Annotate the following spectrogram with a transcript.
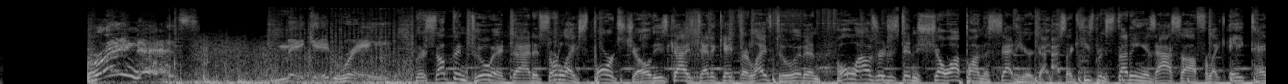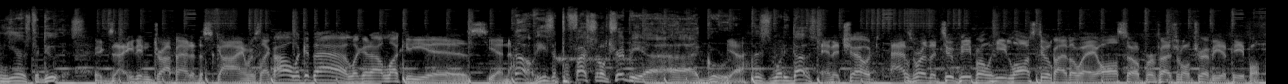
Rain dance! Make it rain. There's something to it that it's sort of like sports, Joe. These guys dedicate their life to it, and Holzhauer just didn't show up on the set here, guys. Like he's been studying his ass off for like eight, ten years to do this. Exactly. He didn't drop out of the sky and was like, "Oh, look at that! Look at how lucky he is." Yeah, no. No, he's a professional trivia uh, guru. Yeah. This is what he does. And it showed. As were the two people he lost to, by the way, also professional trivia people.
